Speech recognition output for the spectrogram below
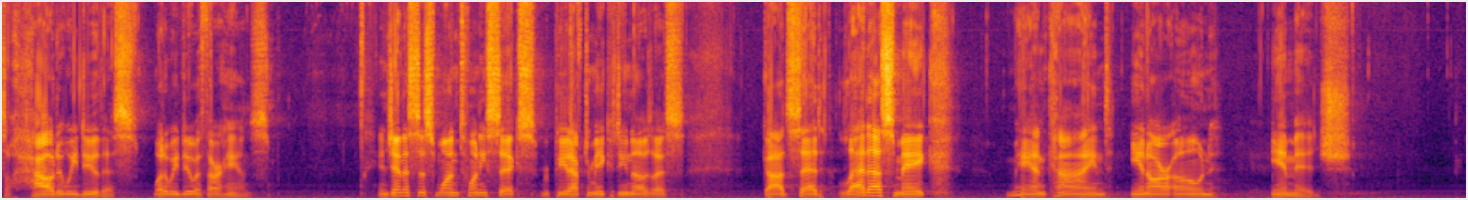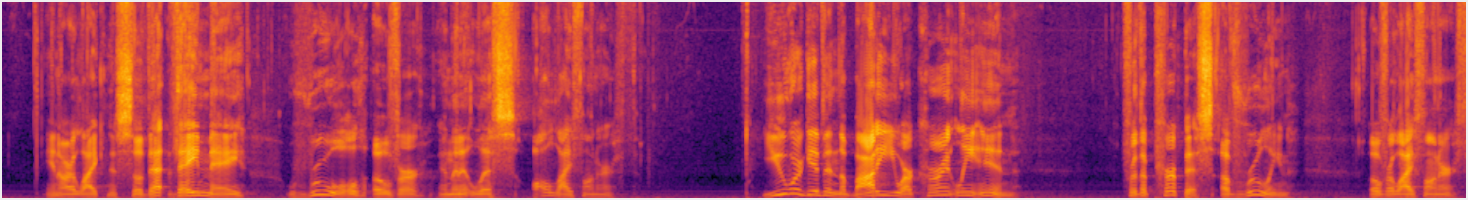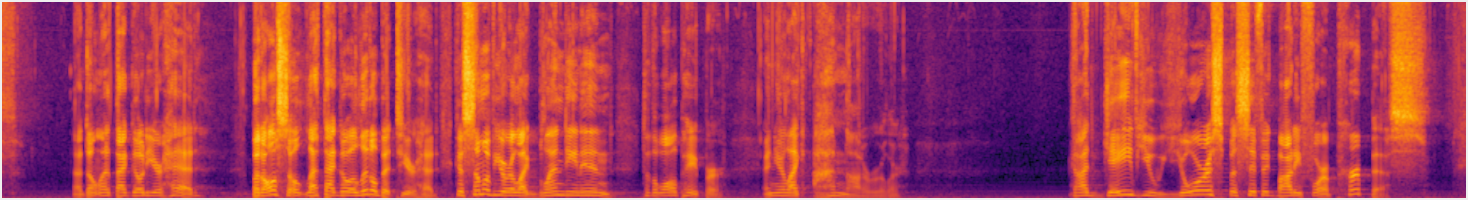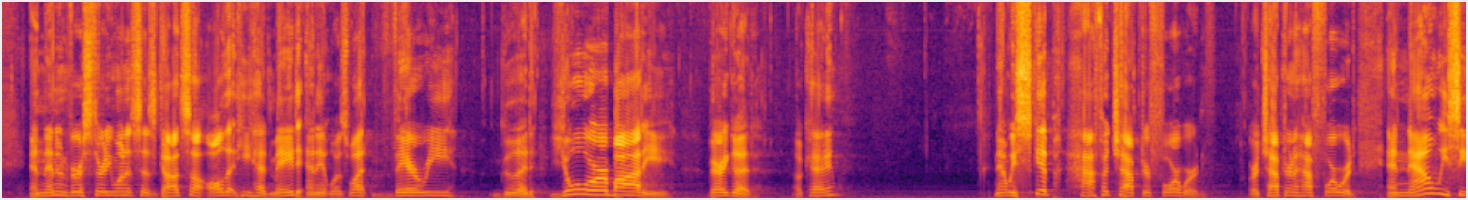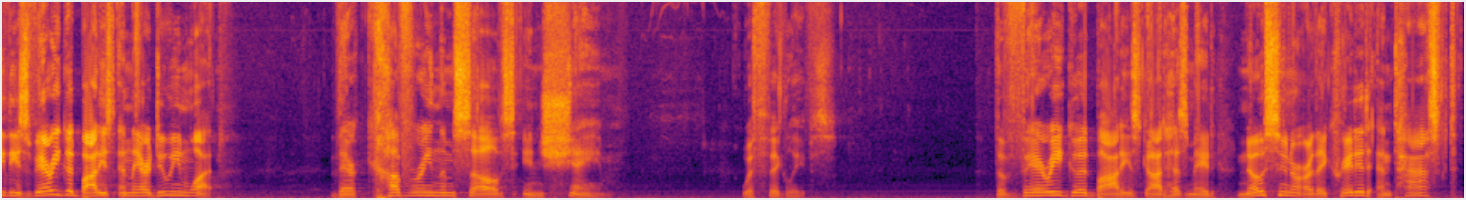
So how do we do this? What do we do with our hands? In Genesis 1:26, repeat after me because you know this. God said, "Let us make mankind in our own image." in our likeness, so that they may rule over, and then it lists all life on earth. You were given the body you are currently in for the purpose of ruling over life on earth. Now, don't let that go to your head, but also let that go a little bit to your head. Because some of you are like blending in to the wallpaper, and you're like, I'm not a ruler. God gave you your specific body for a purpose. And then in verse 31, it says, God saw all that he had made, and it was what? Very good. Your body. Very good. Okay? Now we skip half a chapter forward, or a chapter and a half forward, and now we see these very good bodies, and they are doing what? They're covering themselves in shame with fig leaves. The very good bodies God has made, no sooner are they created and tasked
